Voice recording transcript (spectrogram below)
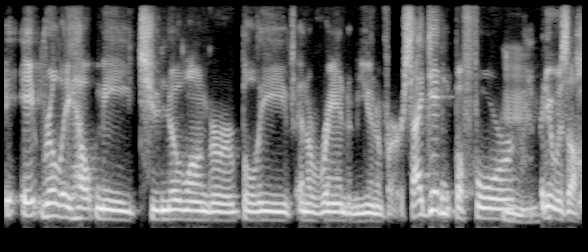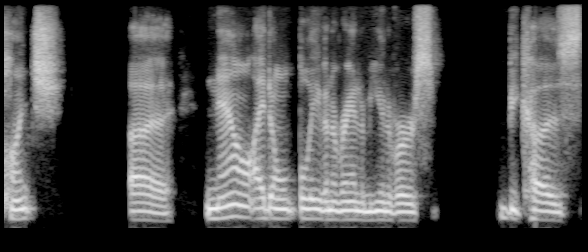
it really helped me to no longer believe in a random universe. I didn't before, mm. but it was a hunch. Uh, now I don't believe in a random universe because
